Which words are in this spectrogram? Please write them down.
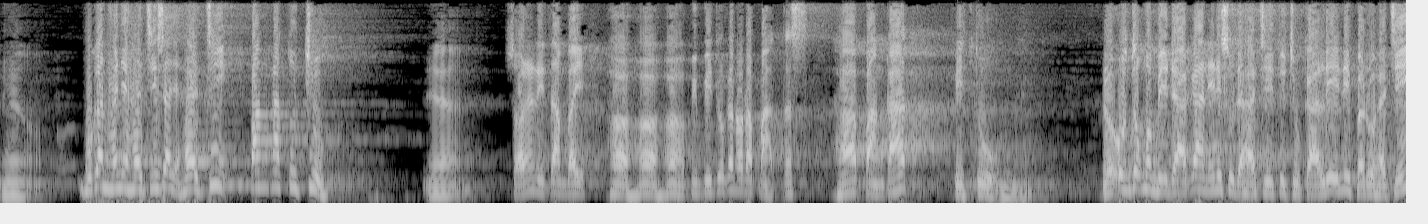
Ya. Bukan hanya haji saja, haji pangkat tujuh. Ya. Soalnya ditambahi ha ha ha, ping pitu kan orang pates, ha pangkat pitu. Loh, untuk membedakan ini sudah haji tujuh kali, ini baru haji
